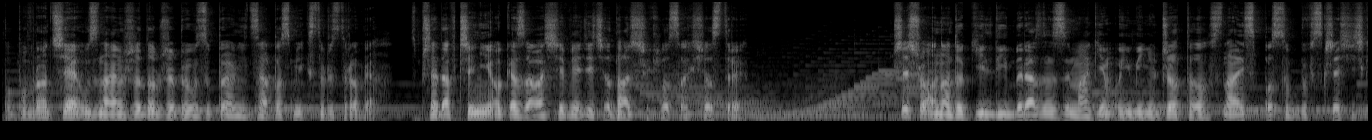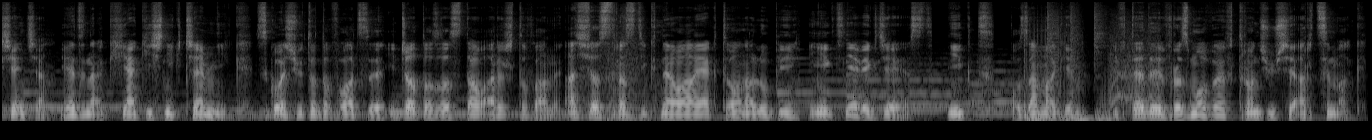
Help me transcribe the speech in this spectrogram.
Po powrocie uznałem, że dobrze by uzupełnić zapas mikstur zdrowia. Sprzedawczyni okazała się wiedzieć o dalszych losach siostry. Przyszła ona do gildii, by razem z magiem o imieniu Joto znaleźć sposób, by wskrzesić księcia. Jednak jakiś nikczemnik zgłosił to do władzy i Joto został aresztowany. A siostra zniknęła, jak to ona lubi, i nikt nie wie, gdzie jest. Nikt poza magiem. I wtedy w rozmowę wtrącił się arcymag.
